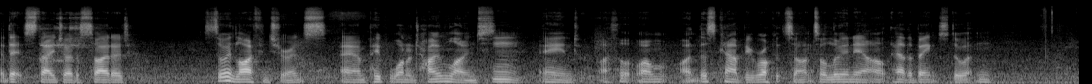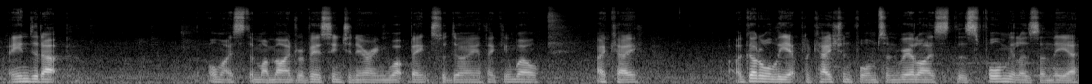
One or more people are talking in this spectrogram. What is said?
at that stage, I decided I was doing life insurance, and people wanted home loans, and I thought, well, I- this can't be rocket science. I'll learn out how the banks do it, and I ended up almost in my mind reverse engineering what banks were doing and thinking, well, okay, I got all the application forms and realised there's formulas in there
